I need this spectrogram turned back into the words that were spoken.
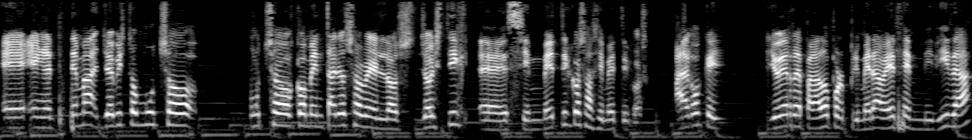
Eh, en el tema, yo he visto mucho, mucho comentario sobre los joysticks simétricos o asimétricos. Algo que yo he reparado por primera vez en mi vida,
